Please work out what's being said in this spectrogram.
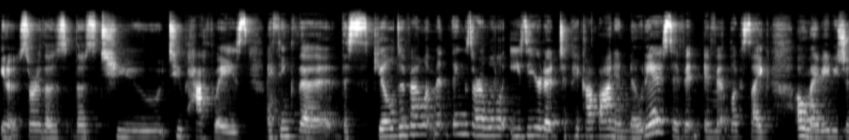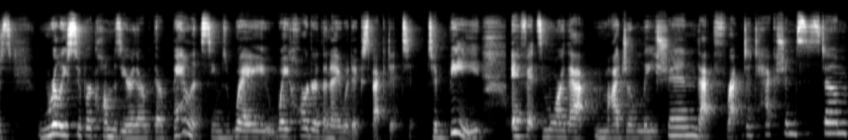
you know sort of those those two two pathways. I think the the skill development things are a little easier to, to pick up on and notice if it if mm-hmm. it looks like oh my baby's just really super clumsy or their, their balance seems way way harder than i would expect it to, to be. If it's more that modulation that threat detection system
